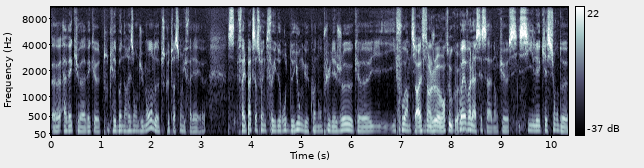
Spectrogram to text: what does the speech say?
avec, avec toutes les bonnes raisons du monde, parce que de toute façon, il fallait, fallait pas que ça soit une feuille de route de Jung, quoi, non plus les jeux, que, il faut un petit Ça peu reste un jeu avant tout, quoi. Ouais, voilà, c'est ça. Donc, si- s'il est question de,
